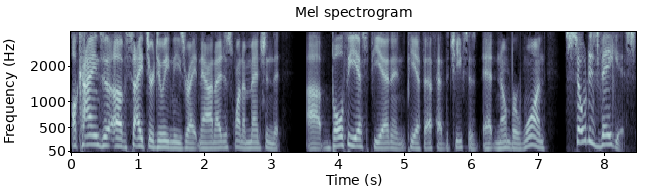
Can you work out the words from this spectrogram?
all kinds of, of sites are doing these right now. And I just want to mention that uh, both ESPN and PFF have the Chiefs as, at number one. So does Vegas.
